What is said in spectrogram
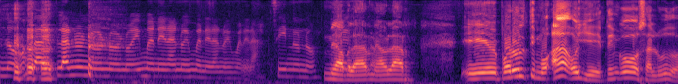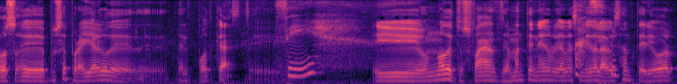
No, o sea, de plano no, no, no hay manera, no hay manera, no hay manera. Sí, no, no. Ni no me hablar, ni hablar. Y por último, ah, oye, tengo saludos. Eh, puse por ahí algo de, de- del podcast. eh, Sí, y uno de tus fans, Diamante Negro, ya había salido la vez anterior.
